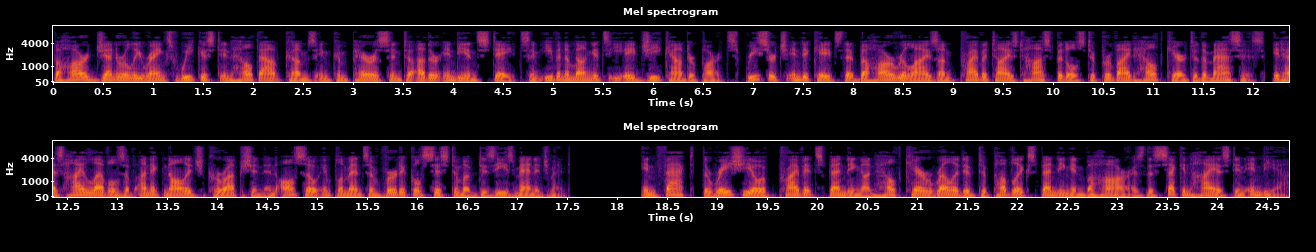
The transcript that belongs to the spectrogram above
Bihar generally ranks weakest in health outcomes in comparison to other Indian states and even among its EAG counterparts. Research indicates that Bihar relies on privatized hospitals to provide healthcare to the masses, it has high levels of unacknowledged corruption and also implements a vertical system of disease management. In fact, the ratio of private spending on health care relative to public spending in Bihar is the second highest in India.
